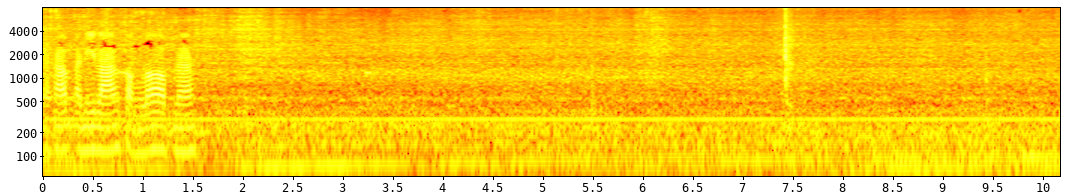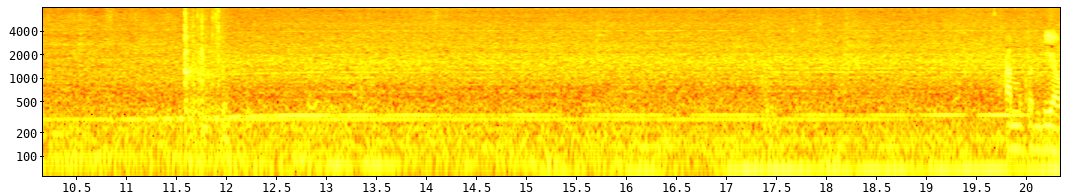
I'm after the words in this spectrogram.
นะครับ อันนี้ล้างสองรอบนะ ทำคนเดียว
